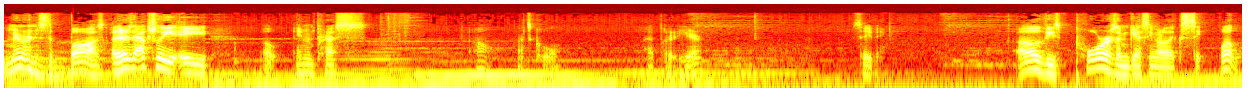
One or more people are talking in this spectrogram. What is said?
Merryn's the boss. Uh, there's actually a... Oh, aim and press. Oh, that's cool. I put it here. Saving. Oh, these pores, I'm guessing, are like... Whoa.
